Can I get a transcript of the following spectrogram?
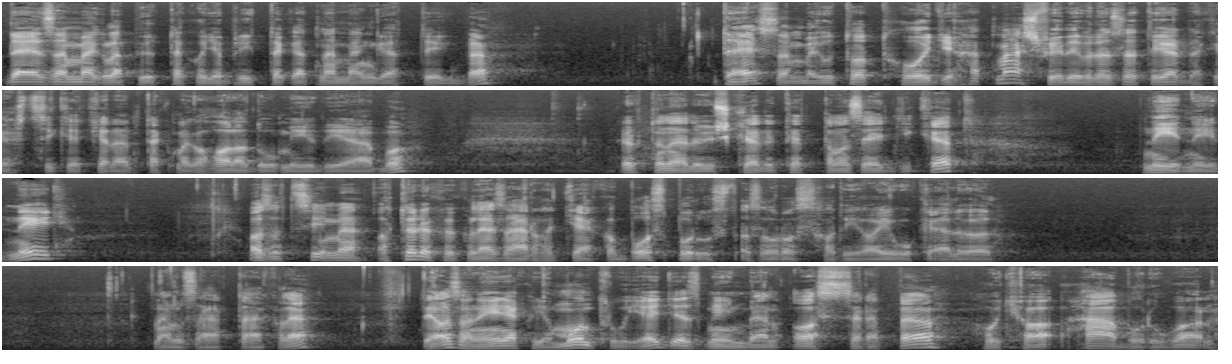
de ezen meglepődtek, hogy a britteket nem engedték be. De eszembe jutott, hogy hát másfél évvel ezelőtt érdekes cikkek jelentek meg a haladó médiába. Rögtön elő is kerítettem az egyiket. 444, az a címe, a törökök lezárhatják a Boszporuszt az orosz hadihajók elől. Nem zárták le. De az a lényeg, hogy a Montrói Egyezményben az szerepel, hogy ha háború van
